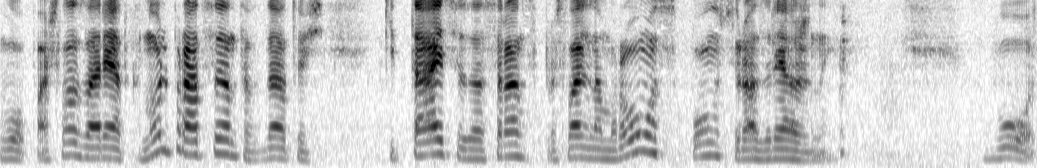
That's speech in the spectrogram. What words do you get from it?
Во, пошла зарядка. 0%, да, то есть китайцы, засранцы прислали нам ромас полностью разряженный. Вот,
